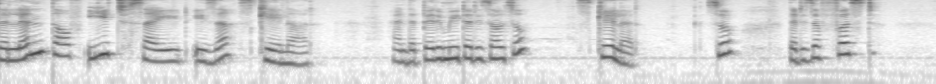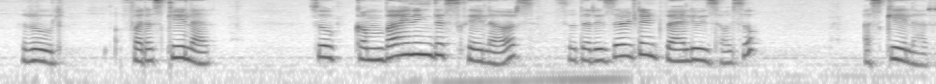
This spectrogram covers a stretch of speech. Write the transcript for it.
The length of each side is a scalar and the perimeter is also scalar. So that is the first rule for a scalar. So combining the scalars so the resultant value is also a scalar.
